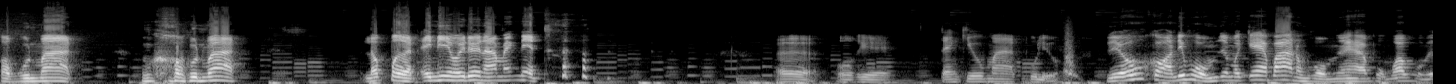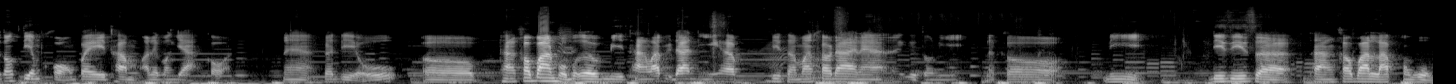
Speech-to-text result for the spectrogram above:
ขอบคุณมาก ขอบคุณมาก แล้วเปิดไอ้นี่ไว้ด้วยนะแมกเนตเออ โอเค thank you มากกูหลิวเดี๋ยวก่อนที่ผมจะมาแก้บ้านของผมนะครับผมว่าผมจะต้องเตรียมของไปทำอะไรบางอย่างก่อนนะฮะก็เดี๋ยวเอ่อทางเข้าบ้านผมเออมีทางลับอยู่ด้านนี้ครับ ที่สามารถเข้าได้นะฮะนั่นคือตรงนี้แล้วก็นี่ this is อะทางเข้าบ้านลับของผม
